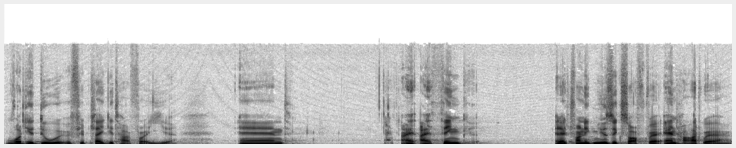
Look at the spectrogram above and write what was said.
what you do if you play guitar for a year. And I, I think electronic music software and hardware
